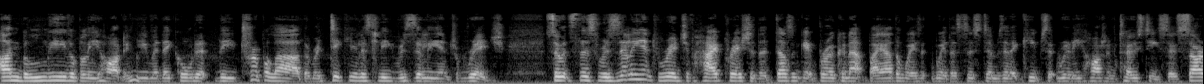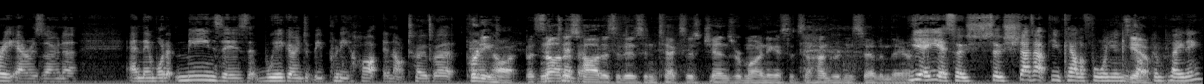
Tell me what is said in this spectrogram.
unbelievably hot and humid. They called it the triple R, the ridiculously resilient ridge. So it's this resilient ridge of high pressure that doesn't get broken up by other we- weather systems and it keeps it really hot and toasty. So sorry, Arizona. And then what it means is that we're going to be pretty hot in October. pretty hot, but not as hot as it is in Texas. Jen's reminding us it's 107 there. Yeah, yeah. So so shut up, you Californians. Stop Yeah. complaining.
